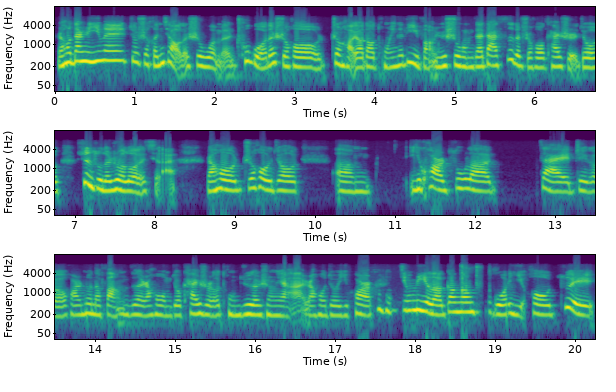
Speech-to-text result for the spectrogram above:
然后，但是因为就是很巧的是，我们出国的时候正好要到同一个地方，于是我们在大四的时候开始就迅速的热络了起来。然后之后就，嗯，一块儿租了。在这个华盛顿的房子，然后我们就开始了同居的生涯，然后就一块儿 经历了刚刚出国以后最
